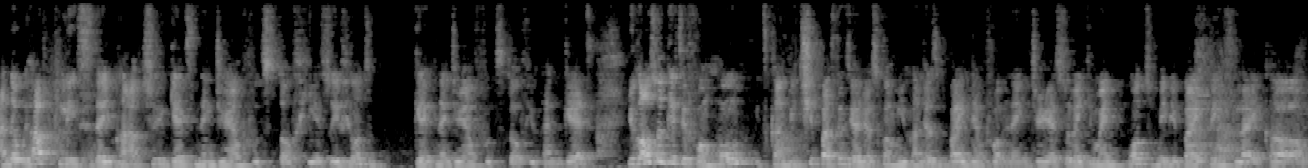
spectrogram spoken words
And then we have places that you can actually get nigerian food stuff here. So if you want to get nigerian food stuff you can get. You can also get it from home. It can be cheaper since you're just coming. You can just buy them from nigeria. So like you might want to maybe buy things like um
